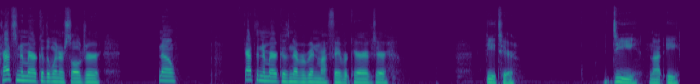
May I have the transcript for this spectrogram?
Captain America the Winter Soldier. No. Captain America's never been my favorite character. D tier. D, not E.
